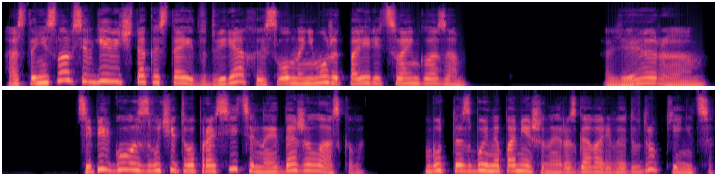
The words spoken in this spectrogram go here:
А Станислав Сергеевич так и стоит в дверях и словно не может поверить своим глазам. «Лера...» Теперь голос звучит вопросительно и даже ласково, будто сбойно помешанный разговаривает, вдруг кинется.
